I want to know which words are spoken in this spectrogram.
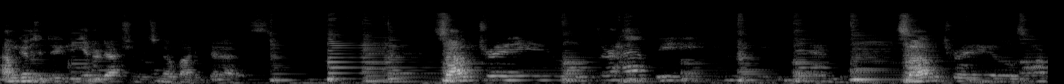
I'm going to do the introduction, which nobody does. Some trails are happy, and some trails are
